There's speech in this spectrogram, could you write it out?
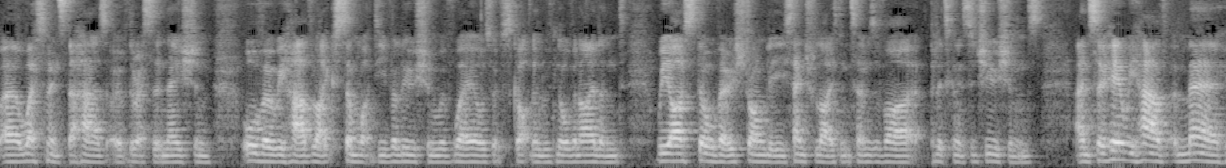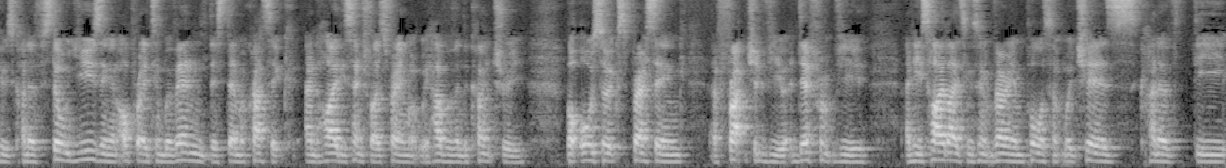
uh, Westminster has over the rest of the nation. Although we have like somewhat devolution with Wales, with Scotland, with Northern Ireland, we are still very strongly centralised in terms of our political institutions. And so here we have a mayor who's kind of still using and operating within this democratic and highly centralised framework we have within the country, but also expressing a fractured view, a different view. And he's highlighting something very important, which is kind of the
